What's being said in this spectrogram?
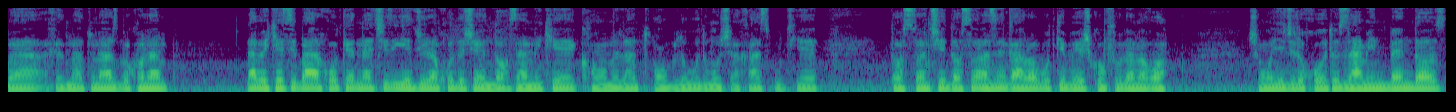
و خدمتتون عرض بکنم نه به کسی برخورد کرد نه چیزی. یه جورم خودش انداخت زمین که کاملا تابلو بود مشخص بود که داستان چیه. داستان از این قرار بود که بهش گفته بودن آقا شما یه جور خودتو زمین بنداز.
